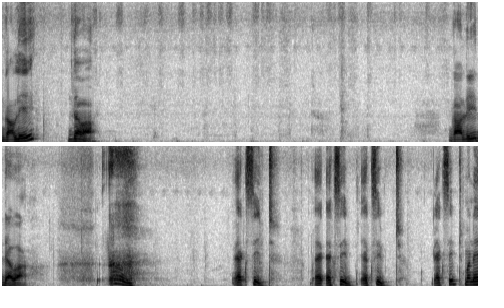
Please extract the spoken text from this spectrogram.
গালি দেওয়া। গালি দেওয়া। অ্যাক্সিট অ্যাক্সিপ্ট অ্যাক্সিপ্ট অ্যাক্সিপ্ট মানে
